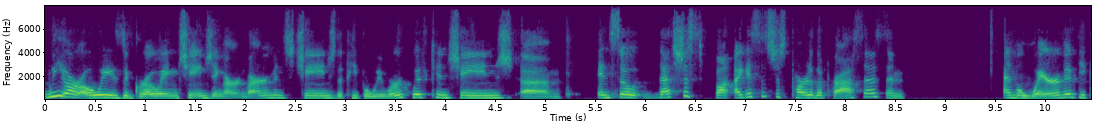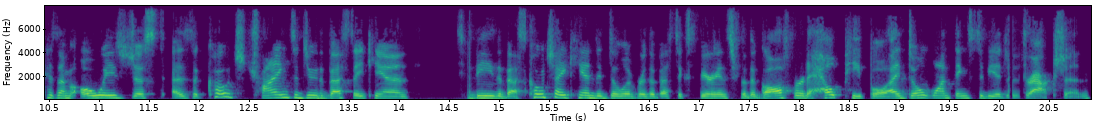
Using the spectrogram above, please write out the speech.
we are always growing, changing. Our environments change. The people we work with can change. Um, and so that's just. I guess it's just part of the process. And I'm aware of it because I'm always just, as a coach, trying to do the best I can to be the best coach I can, to deliver the best experience for the golfer, to help people. I don't want things to be a distraction.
